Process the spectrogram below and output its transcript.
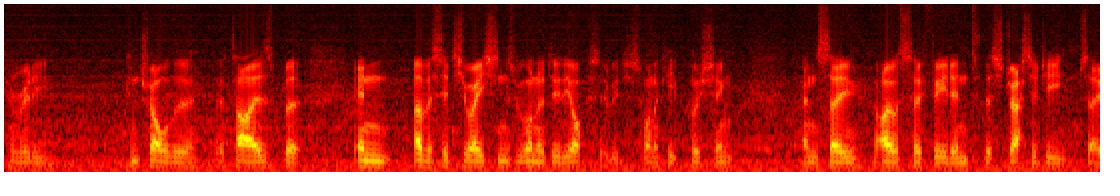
can really control the, the tyres, but in other situations we want to do the opposite. We just want to keep pushing, and so I also feed into the strategy. So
